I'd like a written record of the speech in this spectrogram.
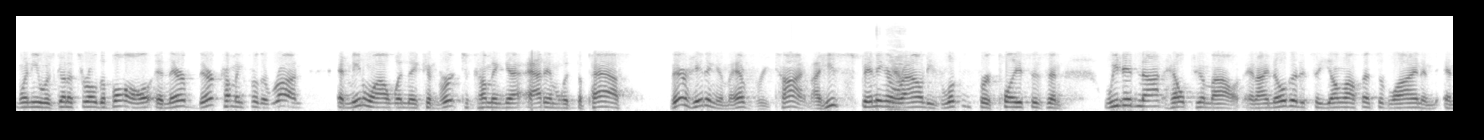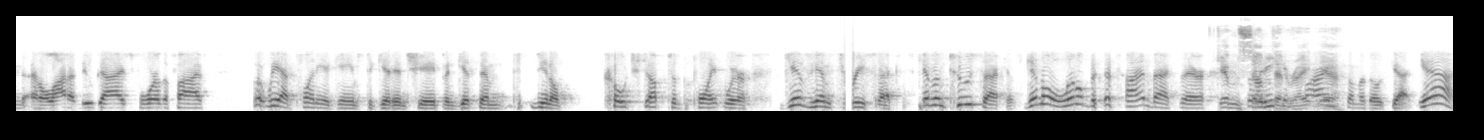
when he was going to throw the ball, and they're they're coming for the run. And meanwhile, when they convert to coming at him with the pass, they're hitting him every time. Uh, he's spinning yeah. around. He's looking for places, and we did not help him out. And I know that it's a young offensive line and, and, and a lot of new guys, four of the five, but we had plenty of games to get in shape and get them, you know, coached up to the point where give him three seconds, give him two seconds, give him a little bit of time back there. Give him so something, that he can right? Find yeah. some of those guys. Yeah,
